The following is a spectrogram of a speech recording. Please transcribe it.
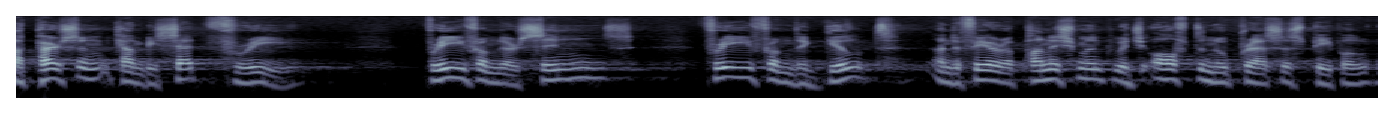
a person can be set free, free from their sins, free from the guilt and the fear of punishment which often oppresses people,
